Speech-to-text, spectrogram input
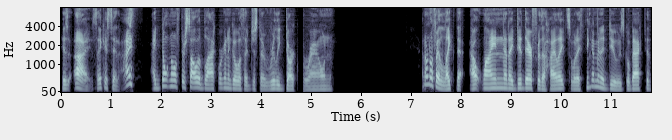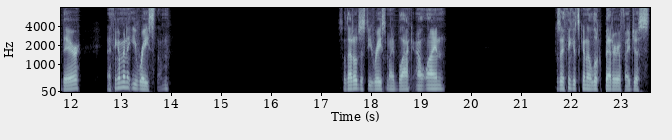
His eyes, like I said, I I don't know if they're solid black. We're going to go with a, just a really dark brown. I don't know if I like the outline that I did there for the highlights. So what I think I'm going to do is go back to there. And I think I'm going to erase them. So that'll just erase my black outline. Because I think it's going to look better if I just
